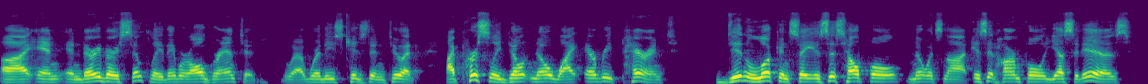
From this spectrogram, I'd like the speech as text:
Uh, and, and very, very simply, they were all granted where these kids didn't do it. I personally don't know why every parent didn't look and say, is this helpful? No, it's not. Is it harmful? Yes, it is.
